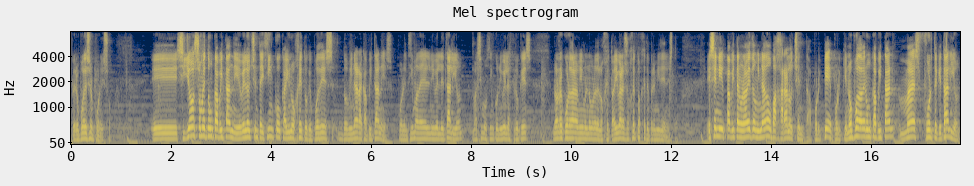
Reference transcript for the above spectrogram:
pero puede ser por eso. Eh, si yo someto a un capitán de nivel 85, que hay un objeto que puedes dominar a capitanes por encima del nivel de Talion, máximo 5 niveles creo que es, no recuerdo ahora mismo el nombre del objeto, hay varios objetos que te permiten esto. Ese capitán una vez dominado bajará al 80, ¿por qué? Porque no puede haber un capitán más fuerte que Talion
